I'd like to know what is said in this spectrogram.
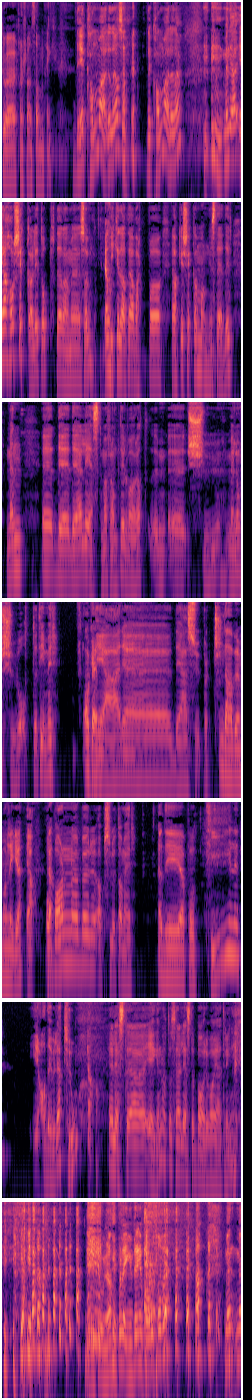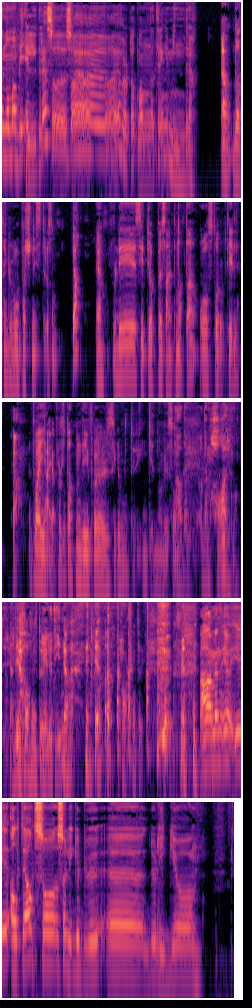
tror jeg kanskje har en sammenheng. Det kan være det, altså. Det kan være det. Men jeg, jeg har sjekka litt opp det der med søvn. Ja. Ikke det at jeg har vært på Jeg har ikke sjekka mange steder, men eh, det, det jeg leste meg fram til, var at eh, sju, mellom sju og åtte timer, Okay. det er, det er supert. der bør man ligge. Ja, Og Ja. barn bør absolutt ha mer. Ja, de er på ti, eller? Ja, det vil jeg tro. Ja. Jeg leste egen, vet du, så jeg leste bare hva jeg trenger. Drit unga. Hvor lenge trenger far å sove? Men, men når man blir eldre, så, så har, jeg, har jeg hørt at man trenger mindre. Ja, da tenker du på pensjonister og sånn. Ja. Ja, for de sitter jo oppe seint på natta og står opp tidlig. Ja, Etter hva jeg har forstått, da? Men de får sikkert vondt i ryggen. når vi så. ja de, og de har vondt i Ja, ryggen. de har vondt i ryggen. Hele tiden. Ja, ja har sånt rygg. Nei, men i, i alt i alt så, så ligger du eh, Du ligger jo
